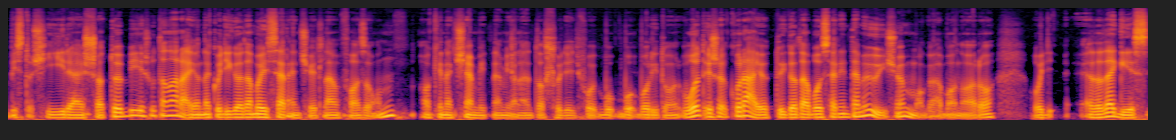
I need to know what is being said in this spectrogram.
biztos híres, stb. És utána rájönnek, hogy igazából egy szerencsétlen fazon, akinek semmit nem jelent az, hogy egy borító volt, és akkor rájött igazából szerintem ő is önmagában arra, hogy ez az egész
